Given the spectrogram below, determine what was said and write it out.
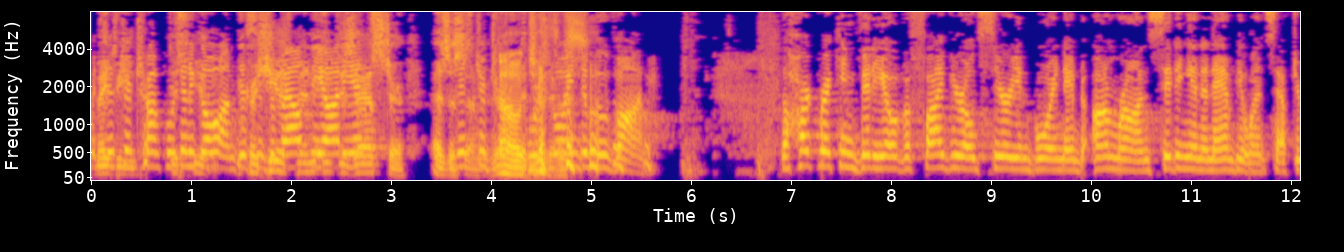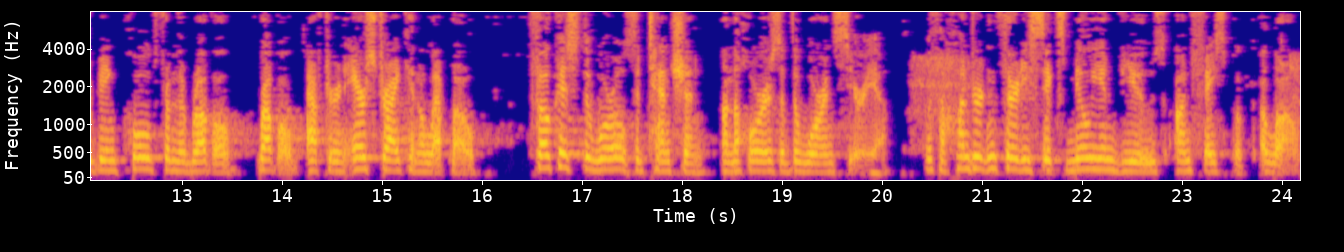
to maybe Mr. Trump. We're going to go on. This is about been the a audience. disaster as a Mr. senator. Trump, Oh, we're Jesus. going to move on. The heartbreaking video of a five-year-old Syrian boy named Omran sitting in an ambulance after being pulled from the rubble, rubble after an airstrike in Aleppo focused the world's attention on the horrors of the war in Syria, with 136 million views on Facebook alone.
